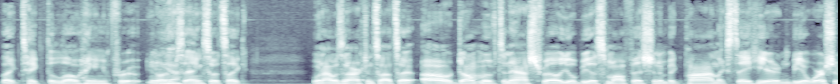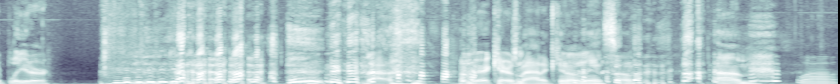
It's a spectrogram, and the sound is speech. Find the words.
like take the low hanging fruit. You know what Yeah. I'm saying? So it's like when I was in Arkansas, it's like, oh, don't move to Nashville. You'll be a small fish in a big pond. Like stay here and be a worship leader. That I'm very charismatic. You know what I mean? So. Um, Wow.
